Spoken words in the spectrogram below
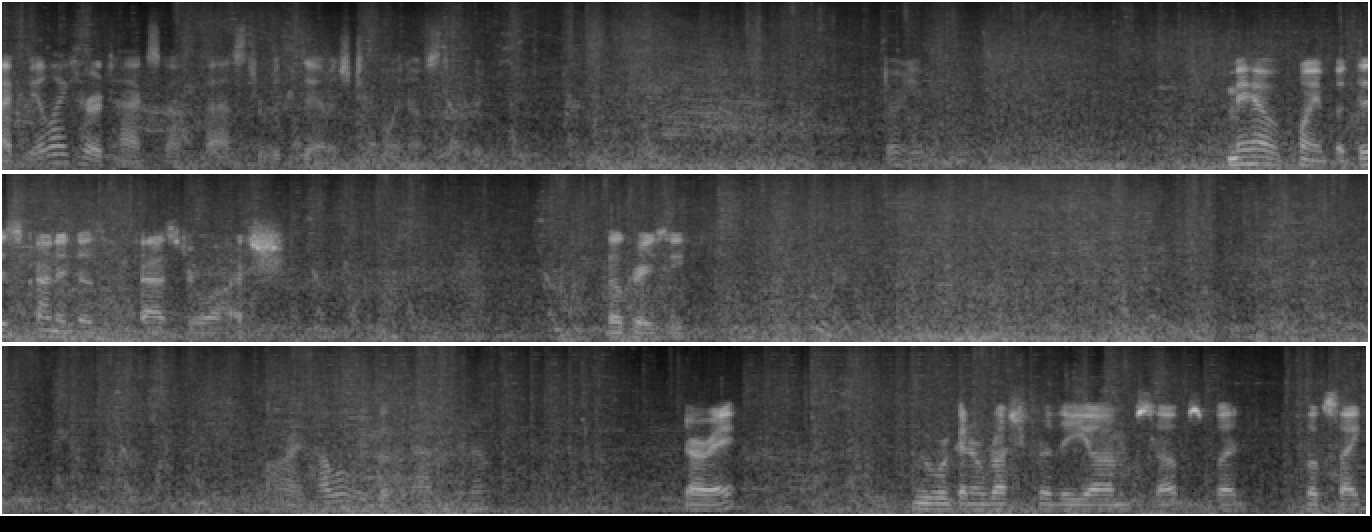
I feel like her attacks got faster with damage 2.0 started. Don't you? May have a point, but this kind of does it faster. Watch. Go crazy. How about we book it out now? All right. We were gonna rush for the um, subs, but looks like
